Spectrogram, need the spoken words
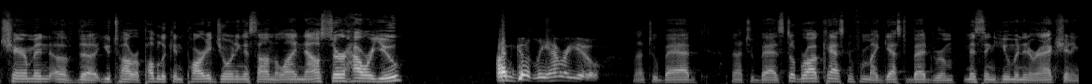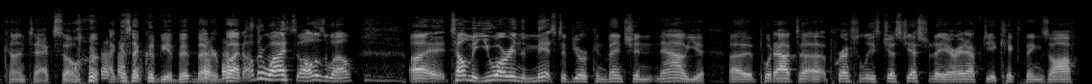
chairman of the Utah Republican Party, joining us on the line now. Sir, how are you? I'm good, Lee. How are you? Not too bad. Not too bad. Still broadcasting from my guest bedroom, missing human interaction and contact. So I guess I could be a bit better. But otherwise, all is well. Uh, tell me, you are in the midst of your convention now. You uh, put out a press release just yesterday, right after you kicked things off,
